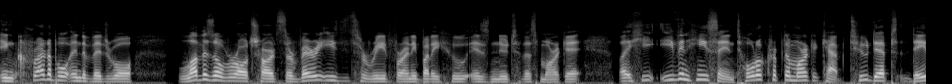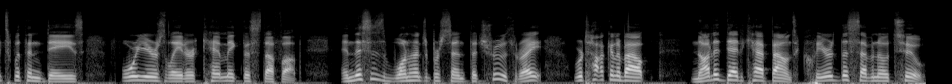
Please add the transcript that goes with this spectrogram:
Incredible individual. Love his overall charts. They're very easy to read for anybody who is new to this market. But he even he's saying total crypto market cap, two dips, dates within days, four years later, can't make this stuff up. And this is 100% the truth, right? We're talking about not a dead cat bounce, cleared the 702.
